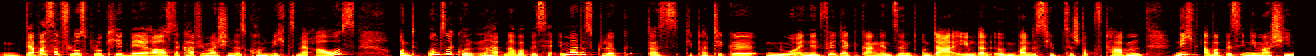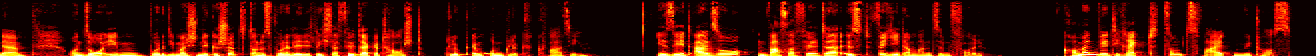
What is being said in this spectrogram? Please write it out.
der Wasserfluss blockiert wäre aus der Kaffeemaschine, es kommt nichts mehr raus. Und unsere Kunden hatten aber bisher immer das Glück, dass die Partikel nur in den Filter gegangen sind und da eben dann irgendwann das Sieb zerstopft haben, nicht aber bis in die Maschine. Und so eben wurde die Maschine geschützt und es wurde lediglich der Filter getauscht. Glück im Unglück quasi. Ihr seht also, ein Wasserfilter ist für jedermann sinnvoll. Kommen wir direkt zum zweiten Mythos.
